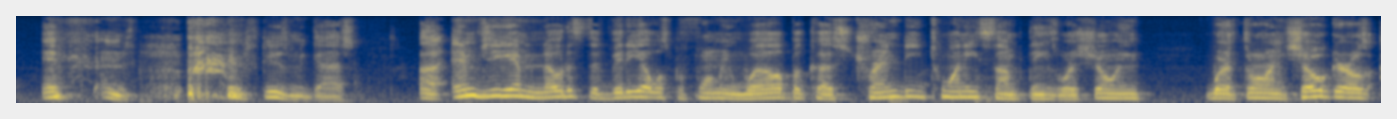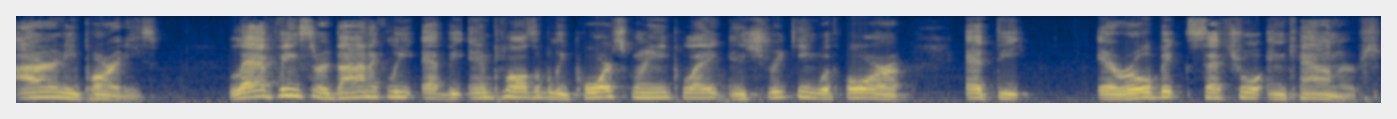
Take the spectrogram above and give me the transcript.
Excuse me, guys. Uh, MGM noticed the video was performing well because trendy 20 somethings were showing, were throwing showgirls irony parties, laughing sardonically at the implausibly poor screenplay and shrieking with horror at the aerobic sexual encounters.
